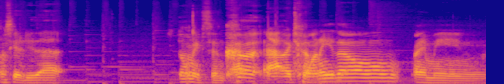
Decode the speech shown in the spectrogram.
was gonna do that. Don't make sense. Cut. At, at cut. 20, though, I mean,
